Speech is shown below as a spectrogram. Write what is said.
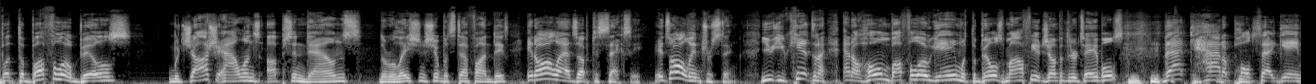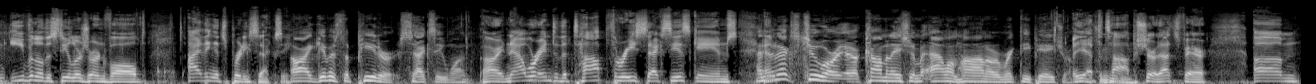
but the Buffalo Bills. With Josh Allen's ups and downs, the relationship with Stefon Diggs, it all adds up to sexy. It's all interesting. You you can't deny. And a home Buffalo game with the Bills Mafia jumping through tables, that catapults that game, even though the Steelers are involved. I think it's pretty sexy. All right, give us the Peter sexy one. All right, now we're into the top three sexiest games. And, the next two are a combination of Alan Hahn or Rick DiPietro. Yeah, at the top. Sure, that's fair. Um,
